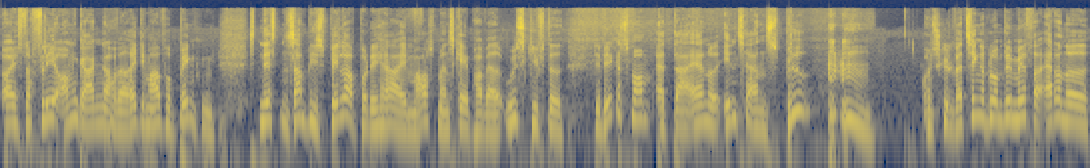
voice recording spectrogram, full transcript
og efter flere omgange har været rigtig meget på bænken. Næsten samtlige spillere på det her Maus-mandskab har været udskiftet. Det virker som om, at der er noget intern splid. Undskyld, hvad tænker du om det, Mither? Er der noget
